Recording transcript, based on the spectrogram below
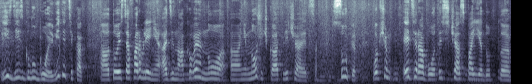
и здесь голубой. Видите как? А, то есть оформление одинаковое, но а, немножечко отличается. Супер! В общем, эти работы сейчас поедут а,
